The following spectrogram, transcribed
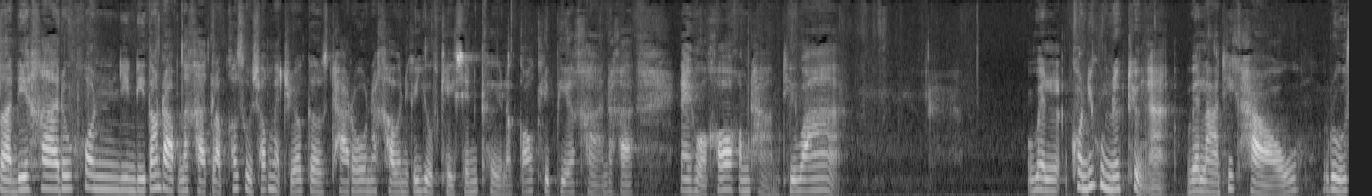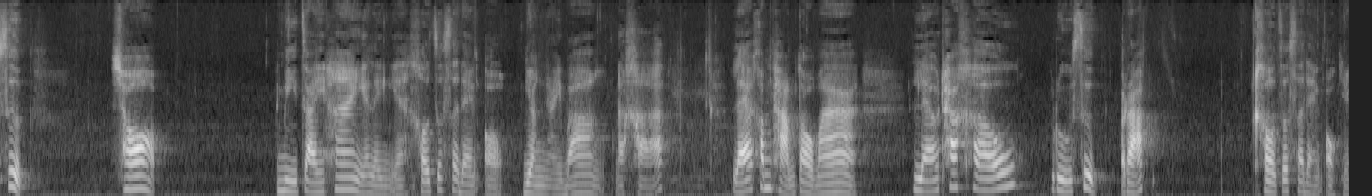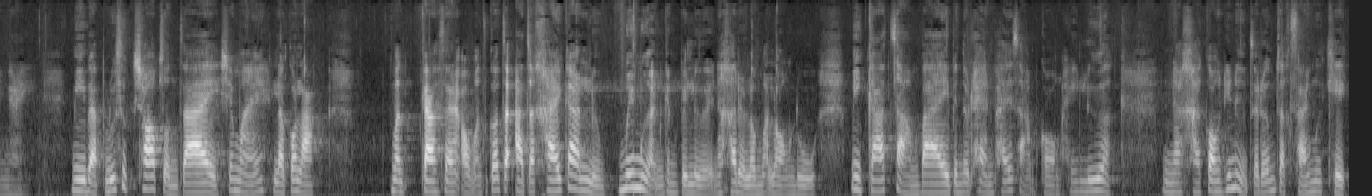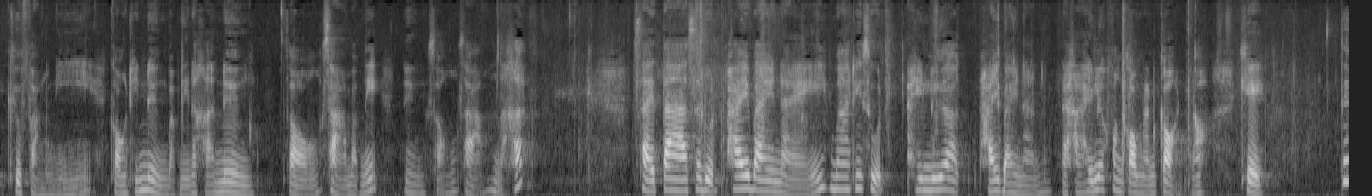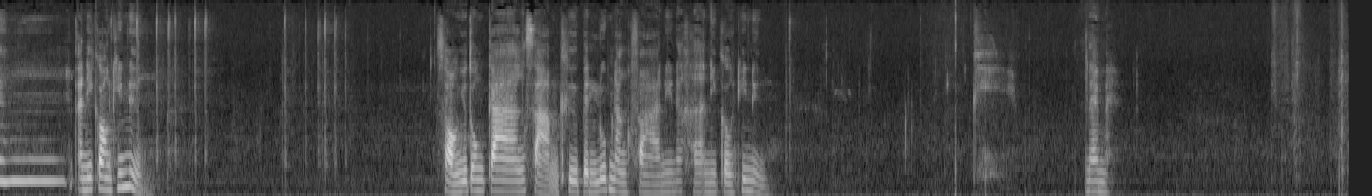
สวัสดีค่ะทุกคนยินดีต้อนรับนะคะ กลับเข้าสู่ช่อง Material Girls Tarot นะคะ วันนี้ก็อยู่กับเคกเช่นเคย แล้วก็คลิปพี่อาคานะคะ ในหัวข้อคำถามที่ว่าเวลาคนที่คุณนึกถึงอะเวลาที่เขารู้สึกชอบมีใจให้อะไรเงี้ยเขาจะแสดงออกยังไงบ้างนะคะ และคำถามต่อมา แล้วถ้าเขารู้สึกรัก เขาจะแสดงออกยังไง มีแบบรู้สึกชอบสนใจใช่ไหมแล้วก็รักมันการแสดงออกมันก็จะอาจจะคล้ายกันหรือไม่เหมือนกันไปเลยนะคะ เดี๋ยวเรามาลองดู มีการ์ด3ใบเป็นตัวแทนไพ่3กองให้เลือกนะคะ กองที่ 1 จะเริ่มจากซ้ายมือเค้กคือฝั่งนี้ กองที่ 1 แบบนี้นะคะ 1 2 3 แบบนี้ 1 2 3 นะคะ สายตาสะดุดไพ่ใบไหนมากที่สุดให้เลือกไพ่ใบนั้นนะคะ ให้เลือกฟังกองนั้นก่อนเนาะโอเคตึ้งอันนี้กองที่ห สองอยู่ตรงกลางสามคือเป็นรูปนางฟ้านี่นะคะ อันนี้กองที่หนึ่งได้ไหม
